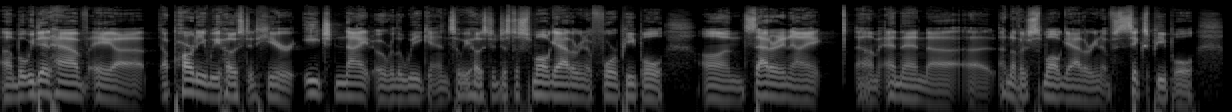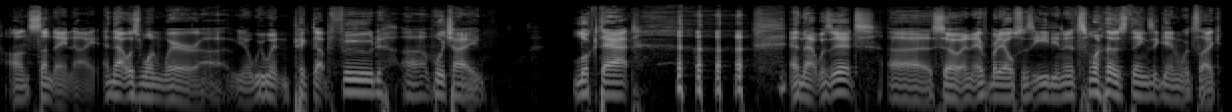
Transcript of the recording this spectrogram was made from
Um, but we did have a uh, a party we hosted here each night over the weekend. So we hosted just a small gathering of four people on Saturday night um, and then uh, uh, another small gathering of six people on Sunday night. And that was one where uh, you know we went and picked up food, um, which I looked at. and that was it. Uh, so, and everybody else was eating. And it's one of those things again where it's like,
